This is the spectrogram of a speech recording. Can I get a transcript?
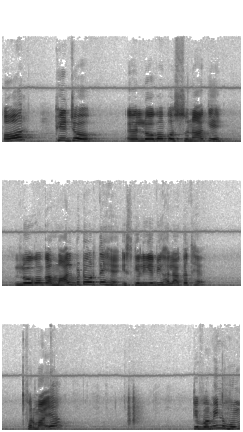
اور پھر جو لوگوں کو سنا کے لوگوں کا مال بٹورتے ہیں، اس کے لیے بھی ہلاکت ہے۔ فرمایا کہ ومن ہم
